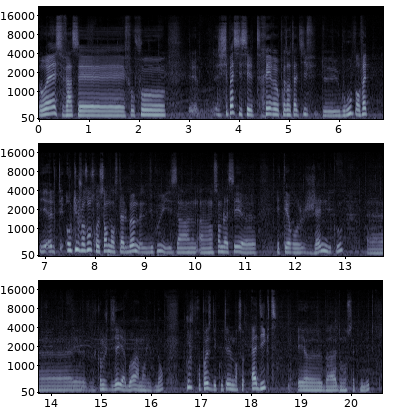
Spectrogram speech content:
Ouais, c'est, enfin, c'est, faut, faut, je sais pas si c'est très représentatif du groupe. En fait, aucune chanson se ressemble dans cet album. Du coup, c'est un, un ensemble assez euh, hétérogène. Du coup, Euh, comme je disais, il y a à boire et à manger dedans. Coup, je propose d'écouter le morceau Addict et euh, bah dans 7 minutes. Quoi.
